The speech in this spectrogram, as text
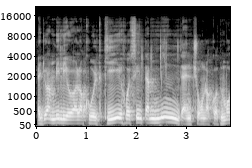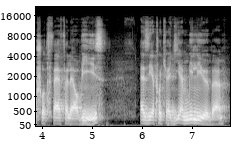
egy olyan millió alakult ki, hogy szinte minden csónakot mosott felfele a víz, ezért, hogyha egy ilyen millióbe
